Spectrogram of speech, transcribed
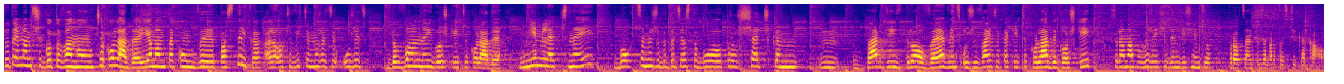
Tutaj mam przygotowaną czekoladę. Ja mam taką w pastylkach, ale oczywiście możecie użyć dowolnej gorzkiej czekolady, nie mlecznej, bo chcemy, żeby to ciasto było troszeczkę bardziej zdrowe, więc używajcie takiej czekolady gorzkiej, która ma powyżej 70% zawartości kakao.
